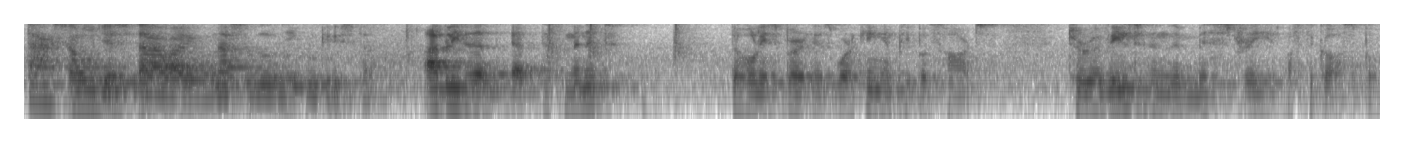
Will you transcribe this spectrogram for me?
tak sa ľudia stávajú nasledovníkmi Krista. I believe that at this minute, the Holy Spirit is working in people's hearts to reveal to them the mystery of the gospel.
